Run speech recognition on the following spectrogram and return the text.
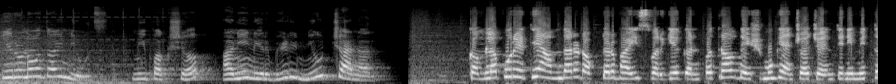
किरणोदय न्यूज निपक्ष आणि निर्भीड न्यूज चॅनल. कमलापूर येथे आमदार डॉक्टर भाई स्वर्गीय गणपतराव देशमुख यांच्या जयंतीनिमित्त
